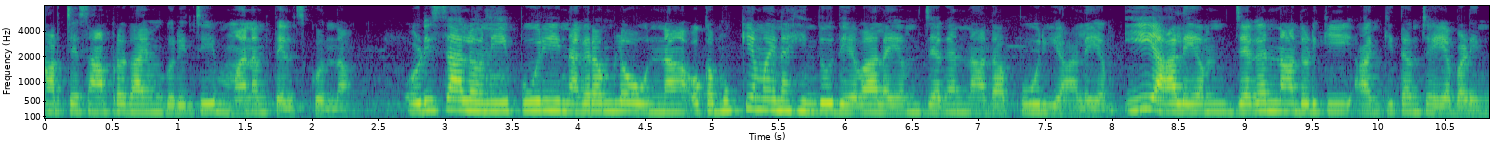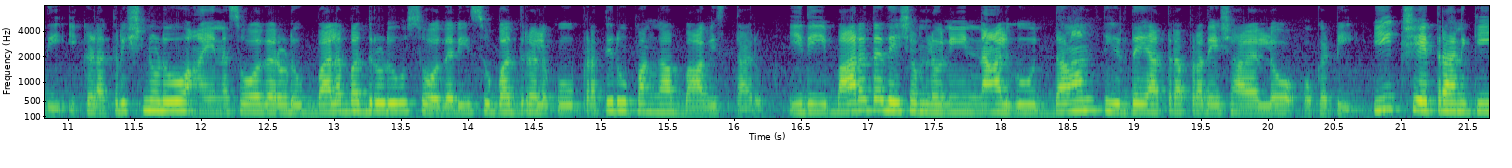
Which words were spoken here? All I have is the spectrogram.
మార్చే సాంప్రదాయం గురించి మనం తెలుసుకుందాం. ఒడిశాలోని పూరి నగరంలో ఉన్న ఒక ముఖ్యమైన హిందూ దేవాలయం జగన్నాథ పూరి ఆలయం. ఈ ఆలయం జగన్నాథుడికి అంకితం చేయబడింది. ఇక్కడ కృష్ణుడు ఆయన సోదరుడు బలభద్రుడు సోదరి సుభద్రలకు ప్రతిరూపంగా భావిస్తారు. ఇది భారతదేశంలోని నాలుగు ధామ్ తీర్థయాత్ర ప్రదేశాలలో ఒకటి. ఈ క్షేత్రానికి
